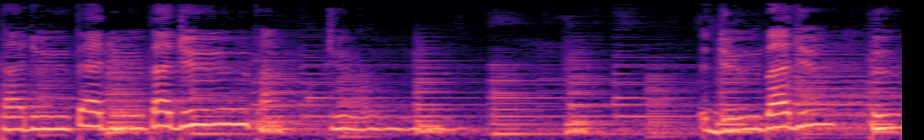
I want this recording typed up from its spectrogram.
ba do ba do ba do ba do do ba do boo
